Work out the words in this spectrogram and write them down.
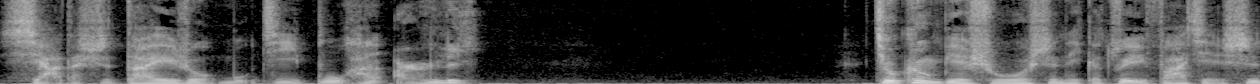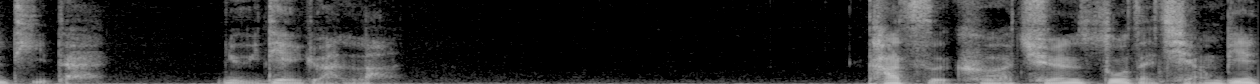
吓得是呆若木鸡、不寒而栗。就更别说是那个最发现尸体的女店员了。她此刻蜷缩在墙边，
